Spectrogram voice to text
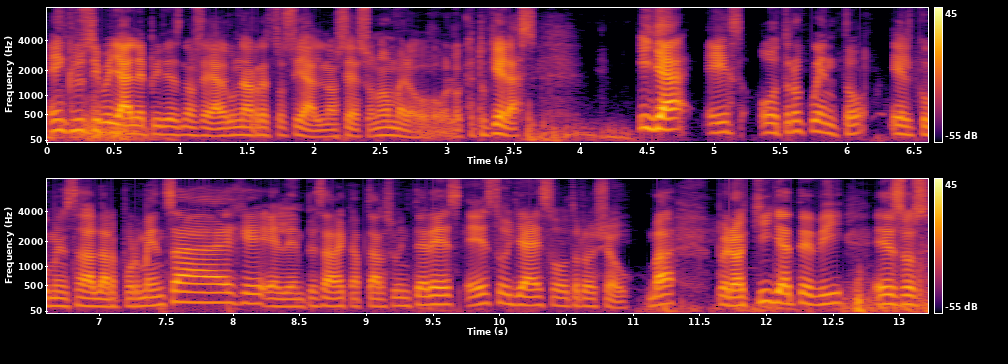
e inclusive ya le pides, no sé, alguna red social, no sé, su número o lo que tú quieras. Y ya es otro cuento el comenzar a hablar por mensaje, el empezar a captar su interés, eso ya es otro show, ¿va? Pero aquí ya te di esos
